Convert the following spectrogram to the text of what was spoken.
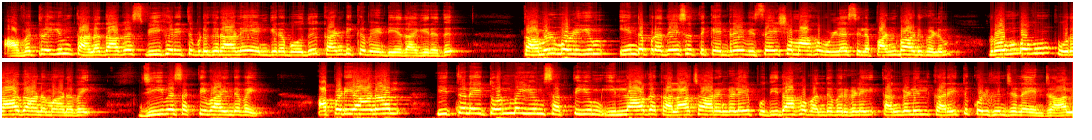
அவற்றையும் தனதாக ஸ்வீகரித்து விடுகிறானே என்கிறபோது கண்டிக்க வேண்டியதாகிறது. தமிழ் மொழியும் இந்த பிரதேசத்துக்கென்றே விசேஷமாக உள்ள சில பண்பாடுகளும் ரொம்பவும் புராதானமானவை. ஜீவசக்தி வாய்ந்தவை. அப்படியானால் இத்தனை தொன்மையும் சக்தியும் இல்லாத கலாச்சாரங்களே புதிதாக வந்தவர்களை தங்களில் கரைத்துக் கொள்கின்றன என்றால்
